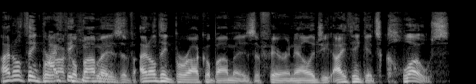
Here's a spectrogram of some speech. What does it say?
I don't think Barack think Obama is. A, I don't think Barack Obama is a fair analogy. I think it's close,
